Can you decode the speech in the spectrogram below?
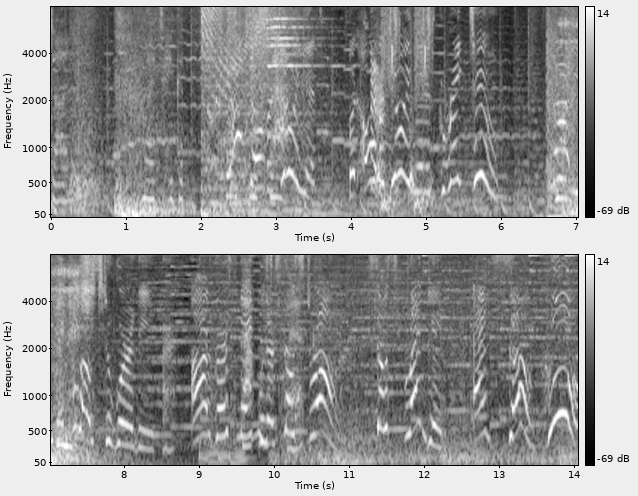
Done. Can I take a That's take But overdoing it is great too! Not even close to worthy! Our verse That maidens was are so quick. strong, so splendid, and so cool!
